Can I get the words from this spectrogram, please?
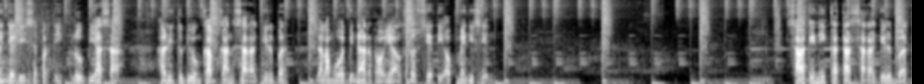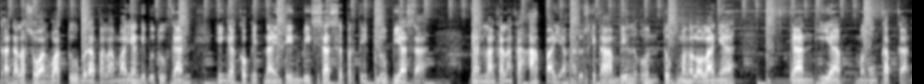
menjadi seperti flu biasa. Hal itu diungkapkan Sarah Gilbert dalam webinar Royal Society of Medicine. Saat ini kata Sarah Gilbert adalah soal waktu berapa lama yang dibutuhkan hingga COVID-19 bisa seperti flu biasa dan langkah-langkah apa yang harus kita ambil untuk mengelolanya dan ia mengungkapkan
